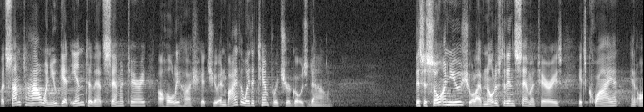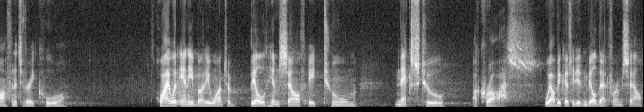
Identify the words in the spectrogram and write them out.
But somehow, when you get into that cemetery, a holy hush hits you. And by the way, the temperature goes down. This is so unusual. I've noticed it in cemeteries. It's quiet and often it's very cool. Why would anybody want to build himself a tomb next to a cross? Well, because he didn't build that for himself.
